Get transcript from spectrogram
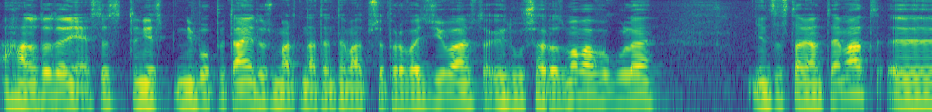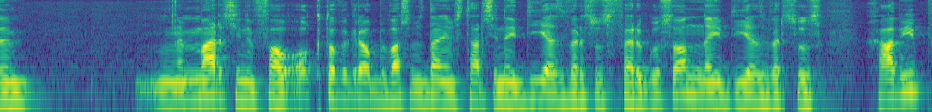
aha, no to, to nie jest, to, to nie, jest, nie było pytanie, to już Marta na ten temat przeprowadziła, to jakaś dłuższa rozmowa w ogóle, więc zostawiam temat. Yy, Marcin VO, kto wygrałby waszym zdaniem starcie Nate Diaz versus Ferguson, Nate Diaz versus Habib?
